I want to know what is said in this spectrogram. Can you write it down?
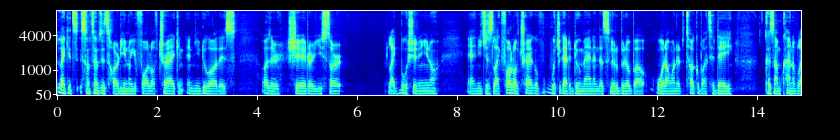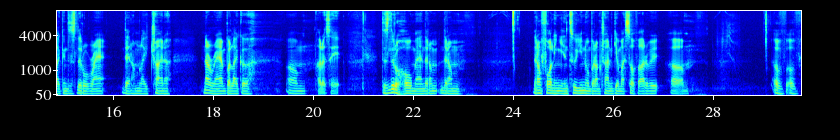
like it's sometimes it's hard, you know, you fall off track and, and you do all this other shit or you start like bullshitting, you know, and you just like fall off track of what you got to do, man. And that's a little bit about what I wanted to talk about today because I'm kind of like in this little rant that I'm like trying to not rant, but like a um how do I say it? This little hole, man, that I'm that I'm that I'm falling into, you know, but I'm trying to get myself out of it. Um of of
